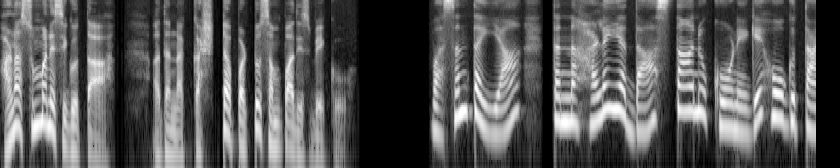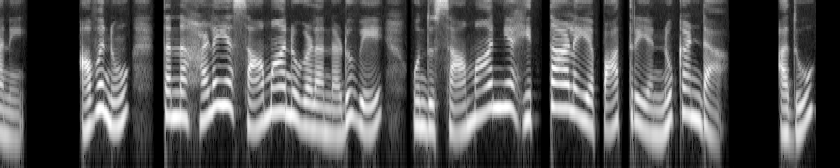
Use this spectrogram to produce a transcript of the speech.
ಹಣ ಸುಮ್ಮನೆ ಸಿಗುತ್ತಾ? ಅದನ್ನ ಕಷ್ಟಪಟ್ಟು ಸಂಪಾದಿಸಬೇಕು. ವಸಂತಯ್ಯ ತನ್ನ ಹಳೆಯ ದಾಸ್ತಾನು ಕೋಣೆಗೆ ಹೋಗುತ್ತಾನೆ. ಅವನು ತನ್ನ ಹಳೆಯ ಸಾಮಾನುಗಳ ನಡುವೆ ಒಂದು ಸಾಮಾನ್ಯ ಹಿತ್ತಾಳೆಯ ಪಾತ್ರೆಯನ್ನು ಕಂಡ. ಅದು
